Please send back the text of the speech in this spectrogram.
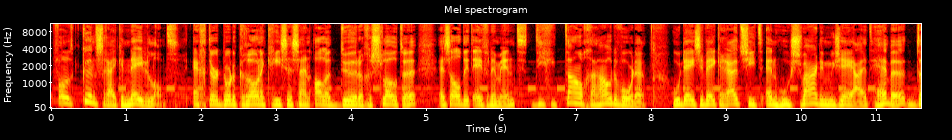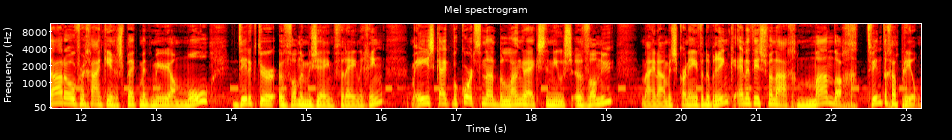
van het kunstrijke Nederland. Echter, door de coronacrisis zijn alle deuren gesloten en zal dit evenement digitaal gehouden worden. Hoe deze week eruit ziet en hoe zwaar de musea het hebben, daarover ga ik in gesprek met Mirjam Mol, directeur van de museumvereniging. Maar eerst kijken we kort naar het belangrijkste nieuws van nu. Mijn naam is Carne van der Brink en het is vandaag maandag 20 april.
